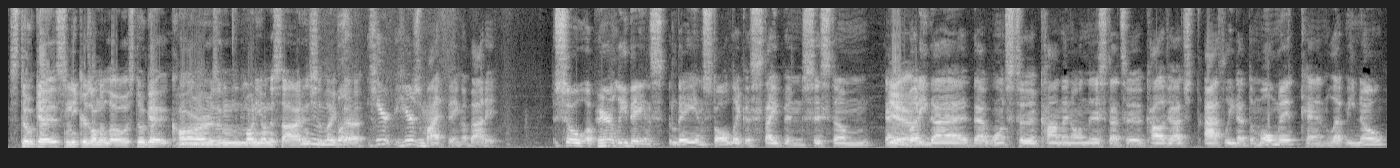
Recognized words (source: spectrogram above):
still get sneakers on the low, still get cars mm. and money on the side and shit mm, like that. here, here's my thing about it. So apparently they ins- they installed like a stipend system. Yeah. Anybody that that wants to comment on this, that's a college ath- athlete at the moment, can let me know.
